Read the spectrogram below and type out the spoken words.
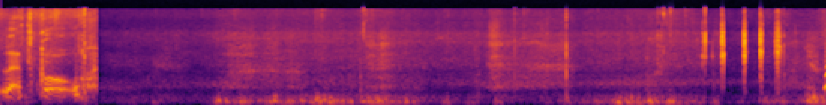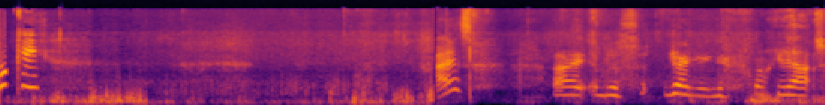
Let's go. Rookie! Guys, I am just dragging Rocky out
